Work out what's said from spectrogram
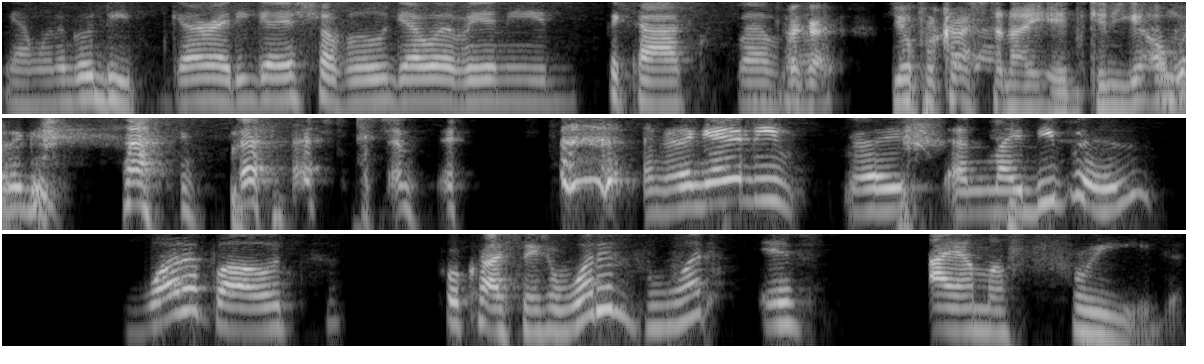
Yeah, I'm gonna go deep. Get ready, get a shovel, get whatever you need, pickaxe, whatever. Okay. You're procrastinating. Can you get on I'm with it? I'm gonna get deep, right? And my deep is what about procrastination? What if what if I am afraid?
